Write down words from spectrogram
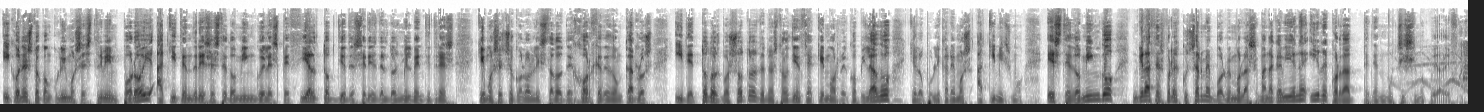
Y con esto concluimos streaming por hoy. Aquí tendréis este domingo el especial top 10 de series del 2023 que hemos hecho con los listados de Jorge, de Don Carlos y de todos vosotros, de nuestra audiencia que hemos recopilado, que lo publicaremos aquí mismo este domingo. Gracias por escucharme. Volvemos la semana que viene y recordad, tened muchísimo cuidado y fuera.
